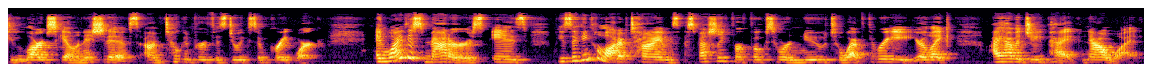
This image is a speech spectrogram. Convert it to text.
to large scale initiatives. Um, Tokenproof is doing some great work. And why this matters is because I think a lot of times, especially for folks who are new to Web3, you're like, I have a JPEG, now what?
